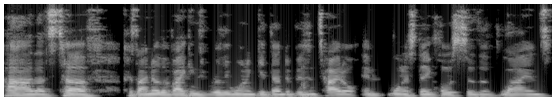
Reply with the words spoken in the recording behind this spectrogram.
Ah, that's tough because I know the Vikings really want to get that division title and want to stay close to the Lions.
